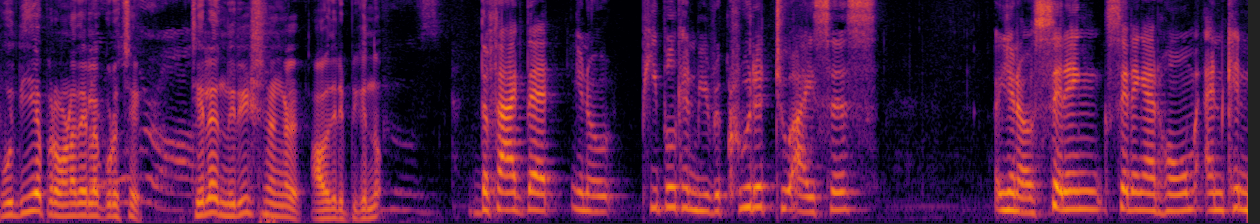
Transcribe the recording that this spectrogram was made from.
പുതിയ പ്രവണതകളെക്കുറിച്ച് ചില നിരീക്ഷണങ്ങൾ അവതരിപ്പിക്കുന്നു. You know sitting sitting at home and can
